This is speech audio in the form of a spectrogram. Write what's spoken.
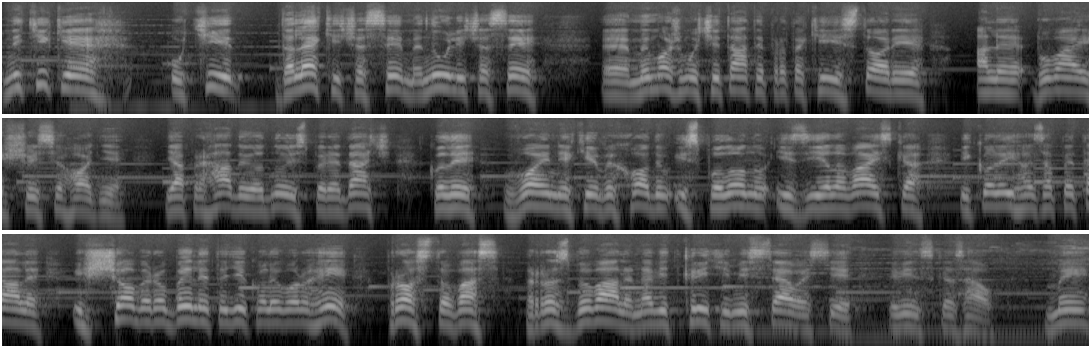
Не тільки у ті далекі часи, минулі часи е, ми можемо читати про такі історії, але буває, що й сьогодні. Я пригадую одну із передач, коли воїн, який виходив із полону із Єловайська, і коли його запитали, і що ви робили тоді, коли вороги просто вас розбивали на відкритій місцевості, він сказав: ми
